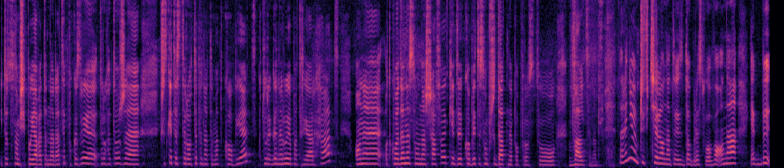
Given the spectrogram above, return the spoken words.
I to, co tam się pojawia, ta narracja, pokazuje trochę to, że wszystkie te stereotypy na temat kobiet, które generuje patriarchat, one odkładane są na szafę, kiedy kobiety są przydatne po prostu w walce na przykład. No ale nie wiem, czy wcielona to jest dobre słowo. Ona jakby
